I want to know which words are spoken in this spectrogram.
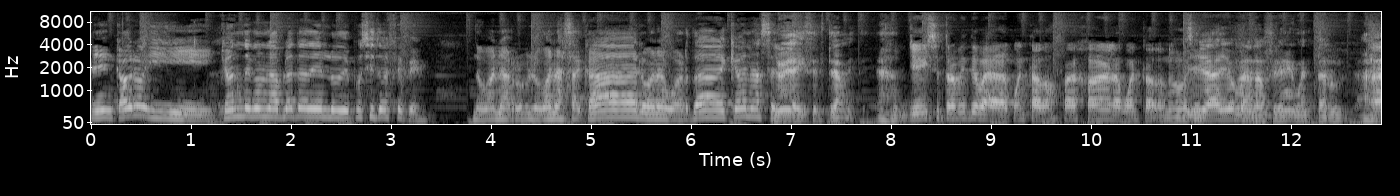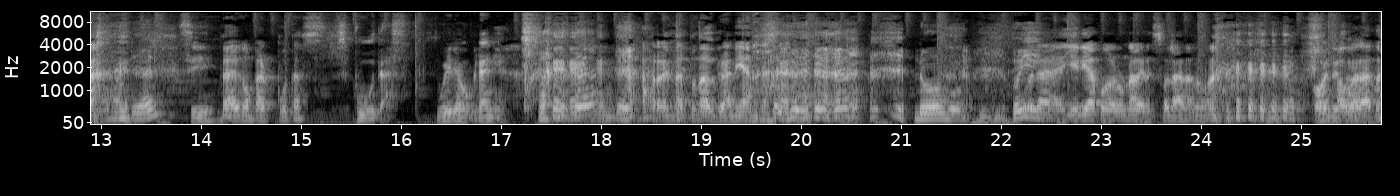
Bien, cabrón, ¿y qué onda con la plata de los depósitos FP? ¿Lo van a, lo van a sacar? ¿Lo van a guardar? ¿Qué van a hacer? Yo ya hice el trámite. Yo hice trámite para la cuenta 2, para dejar en la cuenta 2. No, yo ya yo me lo transferí a mi cuenta RUT. Ah, ¿Real? Sí, ¿Te vas a comprar putas? putas. Voy a ir a Ucrania. Arrendarte una ucraniana. no, mo. Oye, Puta, yo iría por una venezolana, ¿no? O barato.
